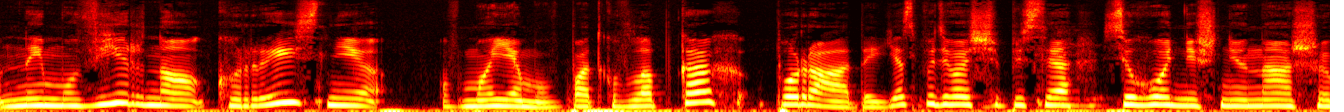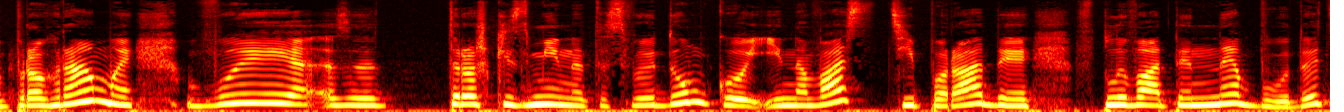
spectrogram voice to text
неймовірно корисні. В моєму випадку в лапках поради. Я сподіваюся, що після сьогоднішньої нашої програми ви трошки зміните свою думку, і на вас ці поради впливати не будуть,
